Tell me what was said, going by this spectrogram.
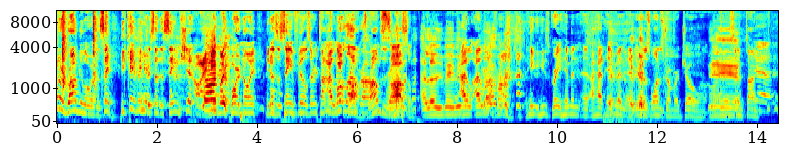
and Romulo are the same. He came in here and said the same shit. Oh, I hate Mike Portnoy. He does the same fills every time. I We- we love, love Roms. Roms. Roms is Rob, awesome. I love you, baby. I, I love Rob- Roms. He, he's great. Him and, and I had him and, and Eras One's drummer Joe on, on Yeah, at the same time. Yeah.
